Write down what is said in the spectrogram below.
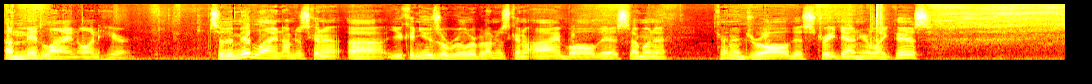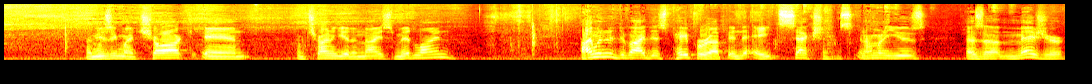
a midline on here. So the midline, I'm just going to, uh, you can use a ruler, but I'm just going to eyeball this. I'm going to kind of draw this straight down here like this. I'm using my chalk and I'm trying to get a nice midline. I'm going to divide this paper up into eight sections, and I'm going to use as a measure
